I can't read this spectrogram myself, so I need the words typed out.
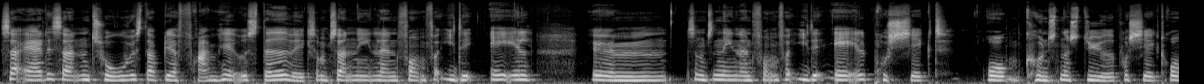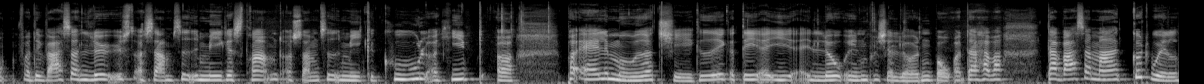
så er det sådan en Toves, der bliver fremhævet stadigvæk som sådan en eller anden form for ideal, øh, som sådan en eller anden form for ideal projekt rum, kunstnerstyret projektrum, for det var så løst og samtidig mega stramt og samtidig mega cool og hipt og på alle måder tjekket, ikke? Og det er I lå inde på Charlottenborg, og der var, der var så meget goodwill.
